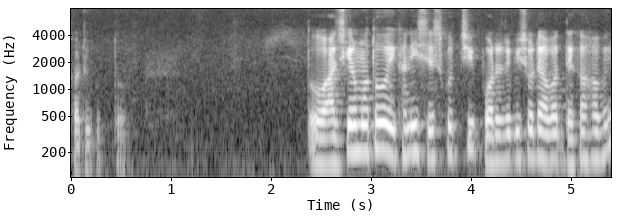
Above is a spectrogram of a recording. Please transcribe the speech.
সঠিক উত্তর। তো আজকের মতো এখানেই শেষ করছি। পরের এপিসোডে আবার দেখা হবে।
